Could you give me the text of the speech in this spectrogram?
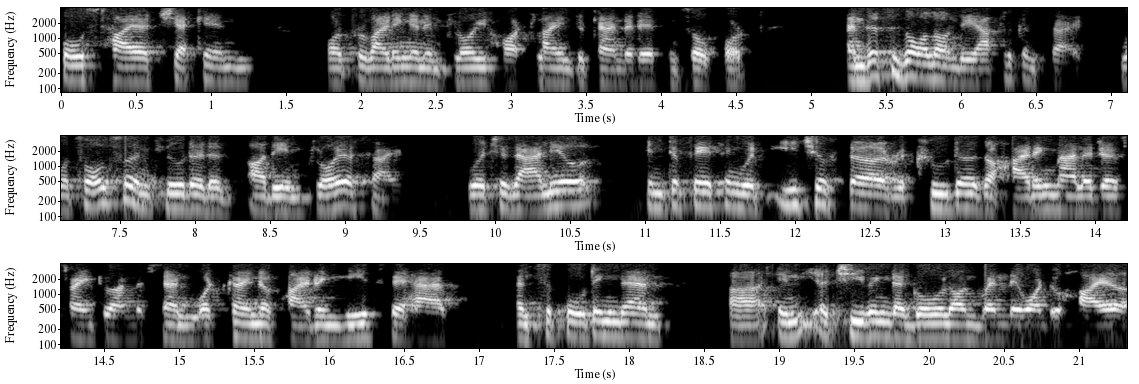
post hire check in or providing an employee hotline to candidates and so forth. And this is all on the applicant side. What's also included is, are the employer side, which is AllyO interfacing with each of the recruiters or hiring managers, trying to understand what kind of hiring needs they have and supporting them uh, in achieving their goal on when they want to hire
